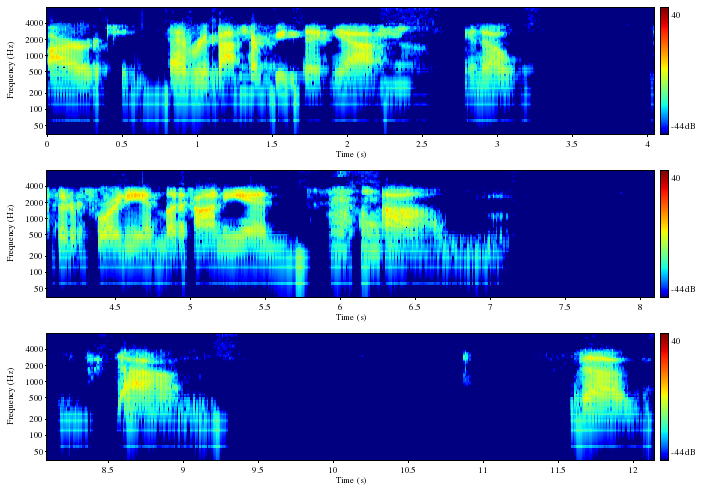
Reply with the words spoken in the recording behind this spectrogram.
art and every about everything. Yeah, Yeah. you know, sort of Freudian, Lacanian Uh-huh. um, um, the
